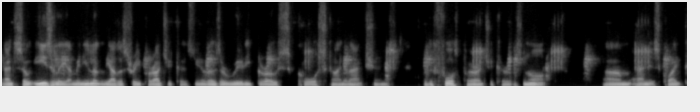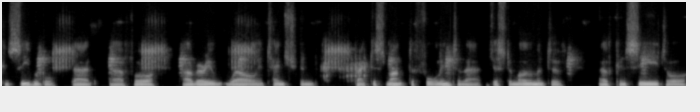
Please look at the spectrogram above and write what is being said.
And so easily, I mean, you look at the other three parajikas, you know, those are really gross, coarse kind of actions. But the fourth parajika is not. Um, and it's quite conceivable that uh, for a very well intentioned practiced monk to fall into that, just a moment of, of conceit or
